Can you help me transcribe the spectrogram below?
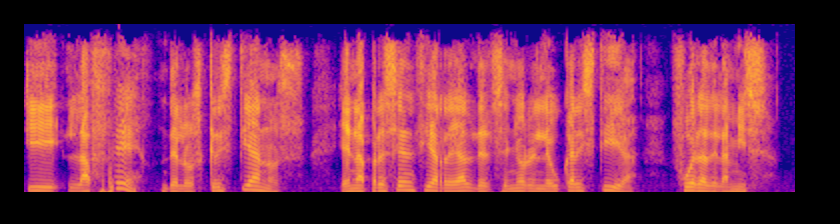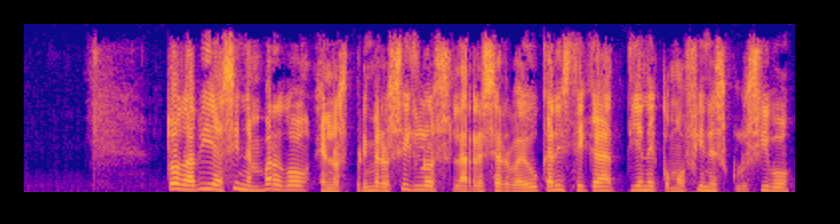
y la fe de los cristianos en la presencia real del Señor en la Eucaristía fuera de la misa. Todavía, sin embargo, en los primeros siglos la reserva eucarística tiene como fin exclusivo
